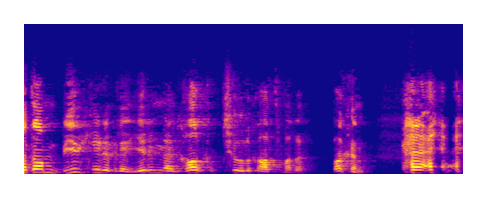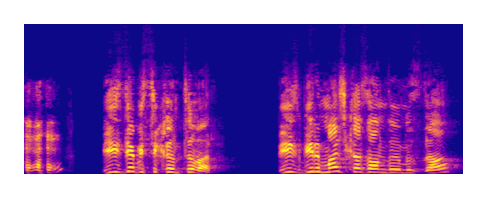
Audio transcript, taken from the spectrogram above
Adam bir kere bile yerinden kalkıp çığlık atmadı. Bakın. Bizde bir sıkıntı var. Biz bir maç kazandığımızda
